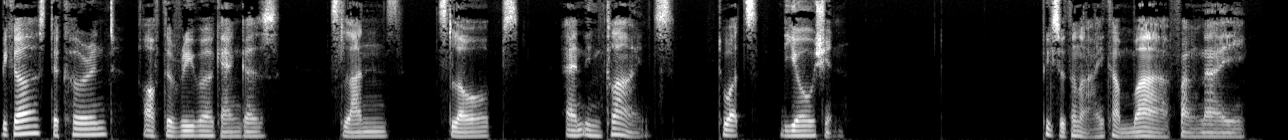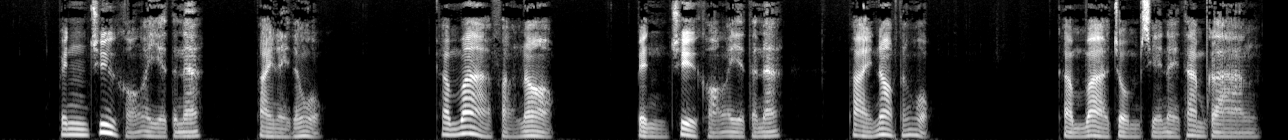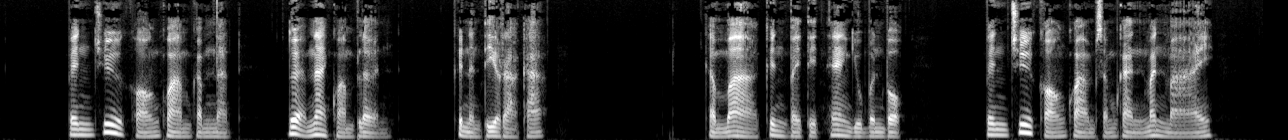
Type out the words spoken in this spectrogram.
Because the current of the river Ganges slants, slopes, and inclines towards the ocean ภิกษุทั้งหลายคำว่าฝั่งใน เป็นชื่อของอายตนะ ภายในทั้งหกคำว่าฝั่งนอก เป็นชื่อของอายตนะ ภายนอกทั้งหก คำว่าจมเสียในท่ามกลาง เป็นชื่อของความกำหนัดด้วยอำนาจความเปลินคือนันติราคะคำว่าขึ้นไปติดแห้งอยู่บนบก เป็นชื่อของความสำคัญมั่นหมาย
